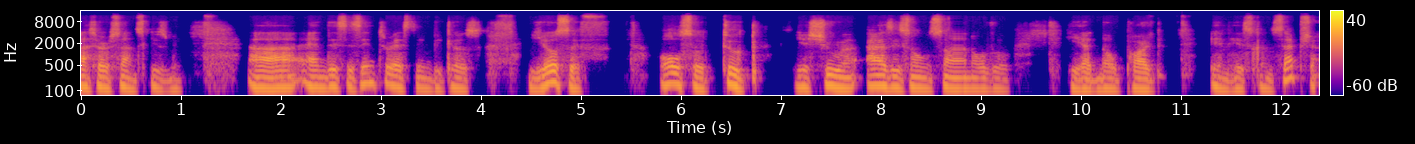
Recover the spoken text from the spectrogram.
as her son, excuse me. Uh, and this is interesting because Joseph also took Yeshua as his own son, although he had no part in his conception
